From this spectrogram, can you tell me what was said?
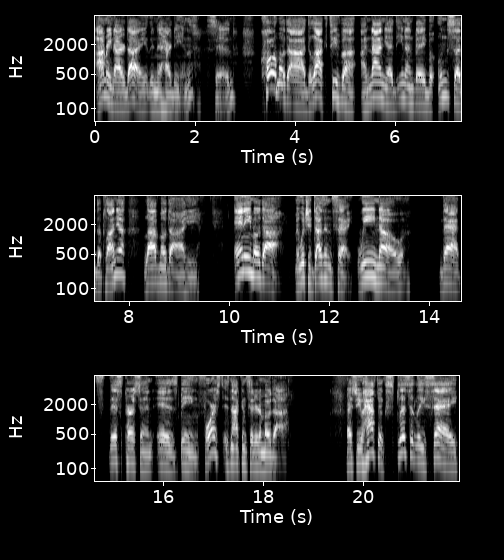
Amri Nardai, the Nehardians, said, Kol moda'a delak tivba ananya dinan be be'unsa de planya lav moda'ahi any moda in which it doesn't say, we know that this person is being forced is not considered a moda. Right? So you have to explicitly say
